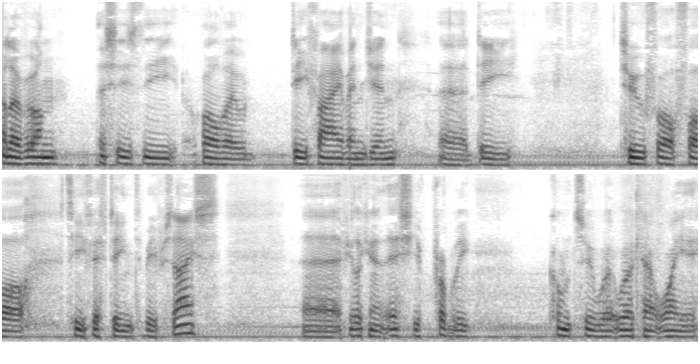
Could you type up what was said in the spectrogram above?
Hello everyone, this is the Volvo D5 engine, uh, D244 T15 to be precise. Uh, if you're looking at this you've probably come to work out why your,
